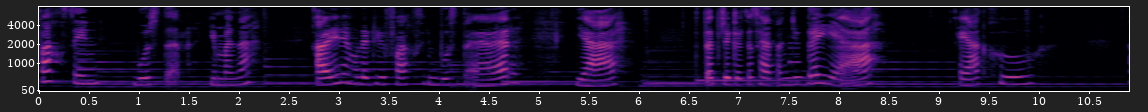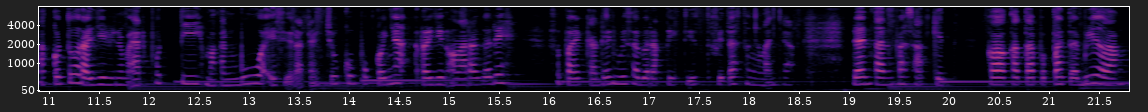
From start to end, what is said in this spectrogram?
vaksin booster. Gimana? Kalian yang udah divaksin booster ya tetap jaga kesehatan juga ya. Kayak aku. Aku tuh rajin minum air putih, makan buah, istirahat yang cukup, pokoknya rajin olahraga deh supaya kalian bisa beraktivitas dengan lancar dan tanpa sakit. Kalau kata pepatah bilang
